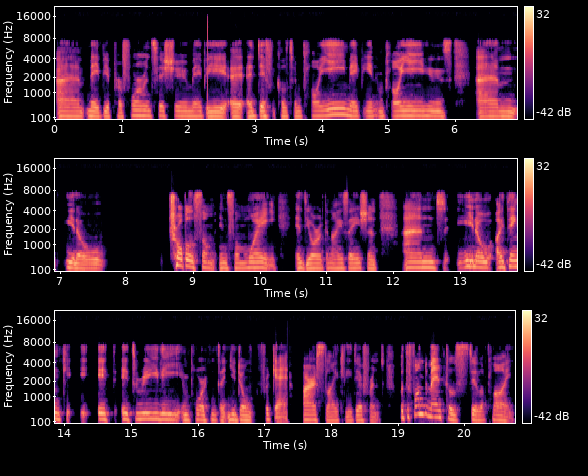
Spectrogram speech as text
Um, maybe a performance issue, maybe a, a, difficult employee, maybe an employee who's, um, you know, troublesome in some way in the organization. And you know i think it it's really important that you don't forget are slightly different. But the fundamentals still apply.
